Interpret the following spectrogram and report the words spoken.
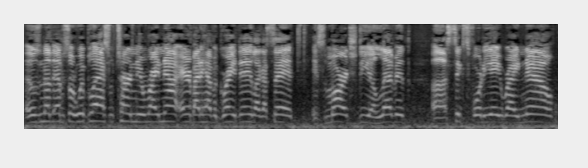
It was another episode of whiplash. I'm turning in right now. Everybody have a great day. Like i said it's march the 11th uh 648 right now.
